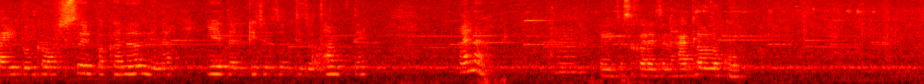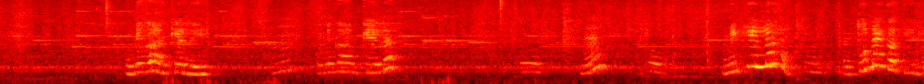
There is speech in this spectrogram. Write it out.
आई पण का स्वयंपाक करायला ना येत आणि किचन तिथं थांबते है ना काही तसं करायचं नाही हात लावू नको कुणी घाण केलंय हं? कुणी घाण केलं? मी केलं आणि तू नाही का केलं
